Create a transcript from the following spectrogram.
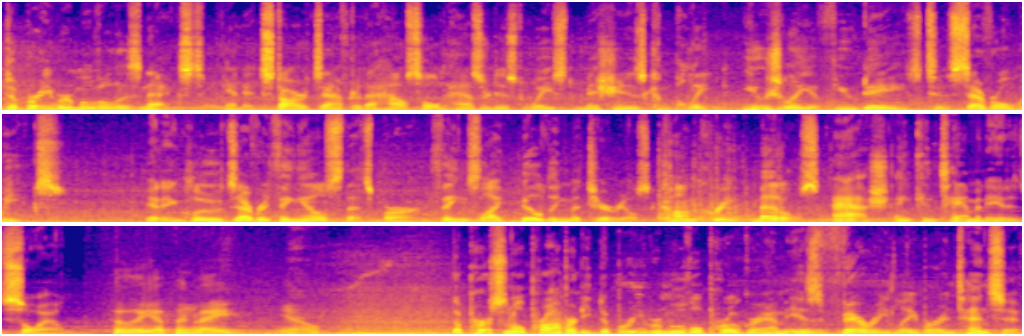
Debris removal is next, and it starts after the household hazardous waste mission is complete, usually a few days to several weeks. It includes everything else that's burned, things like building materials, concrete, metals, ash, and contaminated soil. Hurry up and wait, you know. The personal property debris removal program is very labor intensive.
